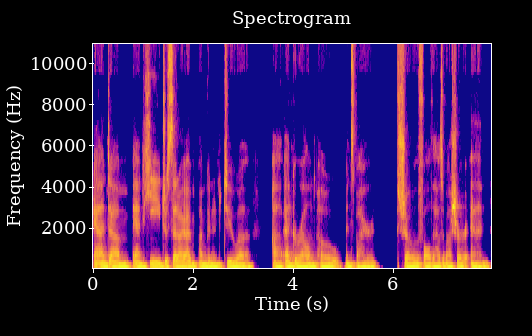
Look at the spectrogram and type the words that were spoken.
And um, and he just said, I, am I'm, I'm going to do a, a, Edgar Allan Poe inspired show, The Fall of the House of Usher, and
